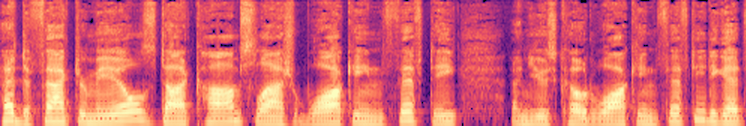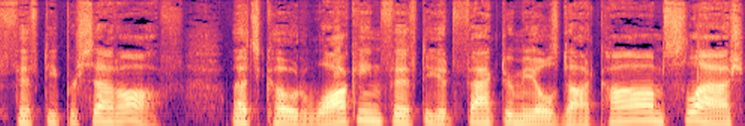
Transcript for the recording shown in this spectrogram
Head to factormeals.com slash walking50 and use code walking50 to get 50% off. That's code walking50 at factormeals.com slash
